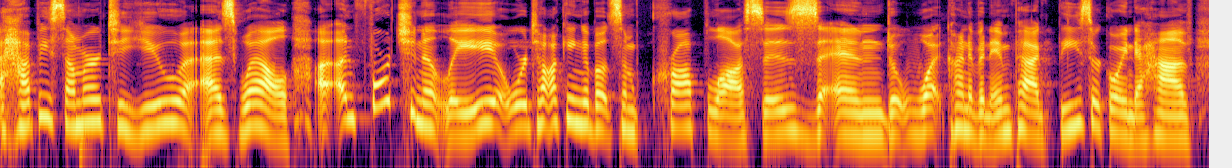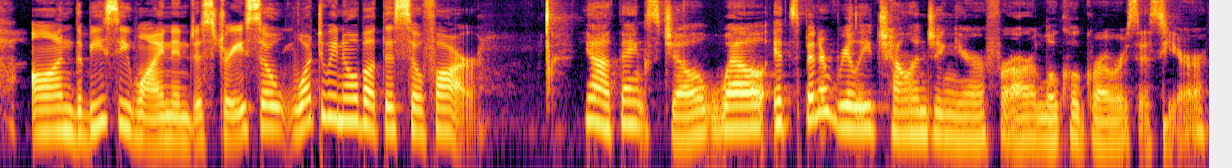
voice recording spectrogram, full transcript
Happy summer to you as well. Uh, unfortunately, we're talking about some crop losses and what kind of an impact these are going to have on the BC wine industry. So, what do we know about this so far? Yeah, thanks, Jill. Well, it's been a really challenging year for our local growers this year.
